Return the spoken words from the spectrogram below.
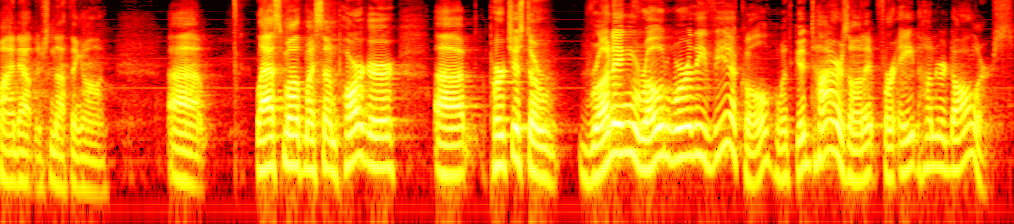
find out there's nothing on. Uh, last month, my son Parker uh, purchased a running roadworthy vehicle with good tires on it for $800.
